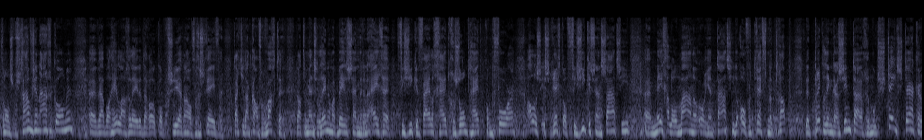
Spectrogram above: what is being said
van onze beschaving zijn aangekomen. Uh, we hebben al heel lang geleden daar ook op gestudeerd en over geschreven... dat je dan kan verwachten dat de mensen alleen nog maar bezig zijn met hun eigen fysieke veiligheid, gezondheid, comfort. Alles is gericht op fysieke sensatie, uh, megalomane oriëntatie, de overtreffende trap. De prikkeling der zintuigen moet steeds sterker.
